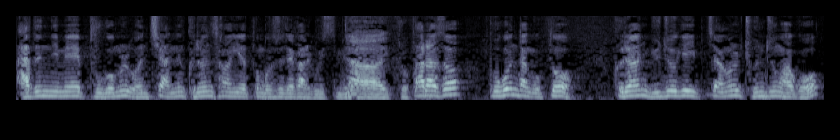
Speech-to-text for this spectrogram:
아드님의 부검을 원치 않는 그런 상황이었던 것으로 제가 알고 있습니다. 아. 따라서 보건당국도 그러한 유족의 입장을 존중하고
